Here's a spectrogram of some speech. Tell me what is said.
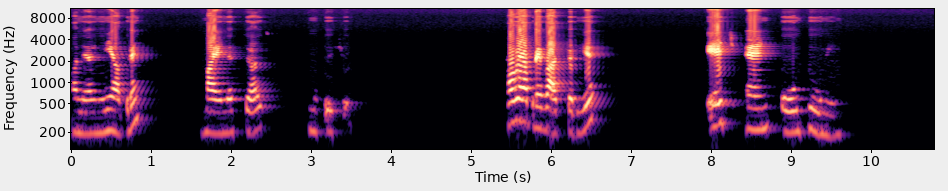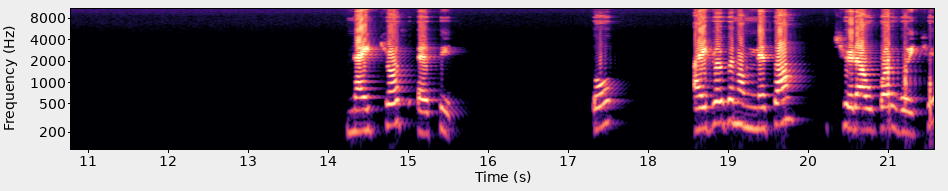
અને અહીં આપણે માઇનસ ચાર્જ મૂકીશું. હવે આપણે વાત કરીએ એચ એન્ડઓ ટુ ની. નાઇટ્રોસ એસિડ તો હાઇડ્રોજન હંમેશા છેડા ઉપર હોય છે.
